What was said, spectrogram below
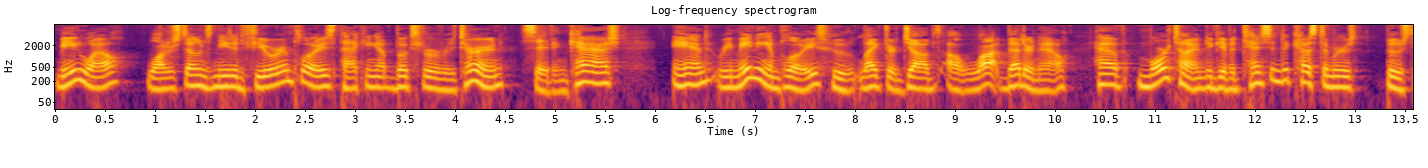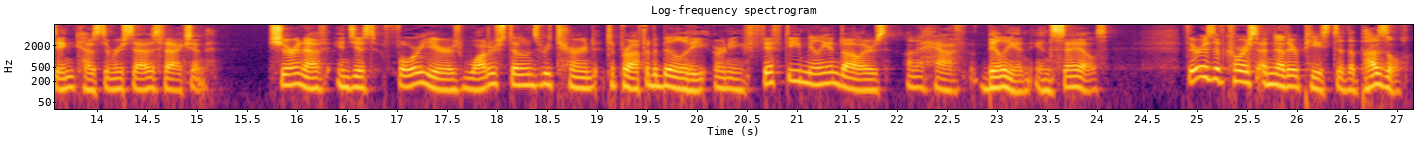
Meanwhile, Waterstones needed fewer employees packing up books for return, saving cash, and remaining employees who like their jobs a lot better now have more time to give attention to customers, boosting customer satisfaction. Sure enough, in just four years, Waterstones returned to profitability, earning $50 million on a half billion in sales. There is, of course, another piece to the puzzle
